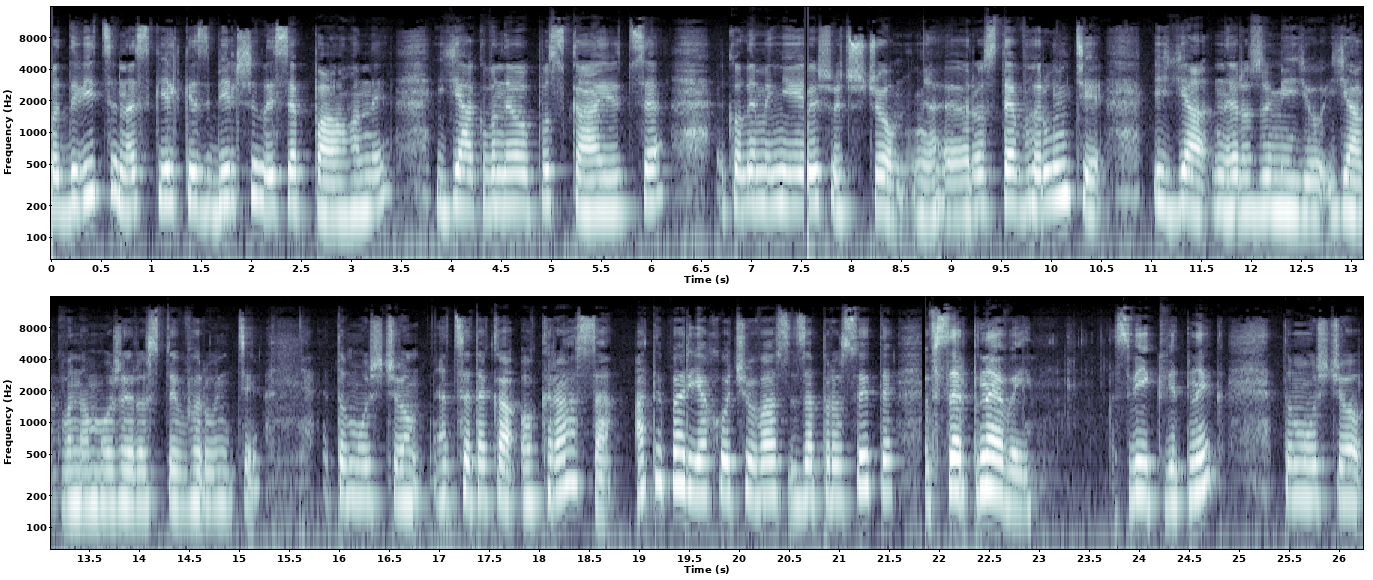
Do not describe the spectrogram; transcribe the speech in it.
Подивіться, наскільки збільшилися пагони, як вони опускаються. Коли мені пишуть, що е, росте в ґрунті, і я не розумію, як вона може рости в ґрунті, тому що це така окраса. А тепер я хочу вас запросити в серпневий свій квітник, тому що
